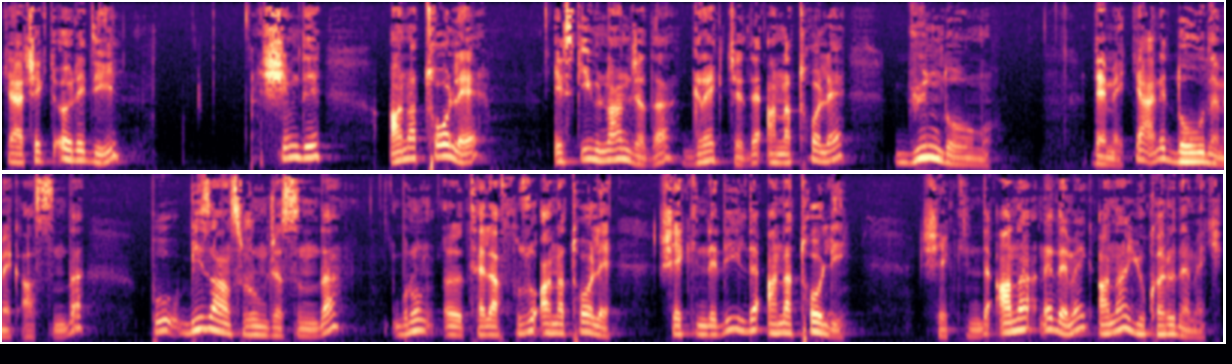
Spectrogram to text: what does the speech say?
Gerçekte öyle değil. Şimdi Anatole eski Yunanca'da, Grekçe'de Anatole gün doğumu demek. Yani doğu demek aslında. Bu Bizans Rumcasında bunun e, telaffuzu Anatole şeklinde değil de Anatoli şeklinde. Ana ne demek? Ana yukarı demek.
